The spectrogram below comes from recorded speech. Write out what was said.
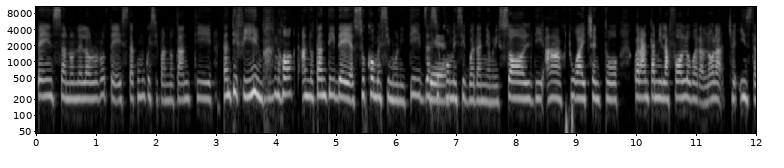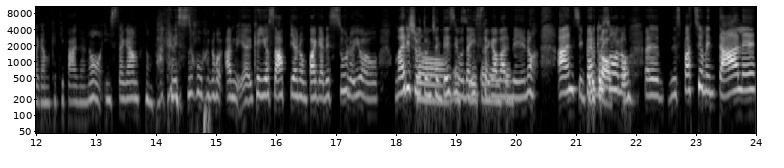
pensano nella loro testa, comunque si fanno tanti, tanti film, no? Hanno tante idee su come si monetizza, sì. su come si guadagnano i soldi. Ah, tu hai 140.000 follower, allora c'è Instagram che ti paga. No, Instagram non paga nessuno, me, che io sappia non paga nessuno. Io ho mai ricevuto no, un centesimo da Instagram almeno. Anzi, perdo solo eh, spazio mentale, eh,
